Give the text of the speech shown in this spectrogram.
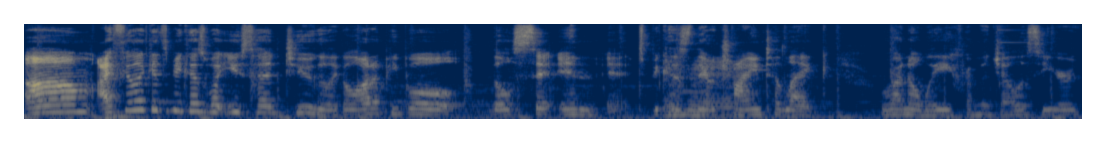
Um, I feel like it's because what you said too. Like a lot of people, they'll sit in it because they're Mhm. trying to like run away from the jealousy or,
